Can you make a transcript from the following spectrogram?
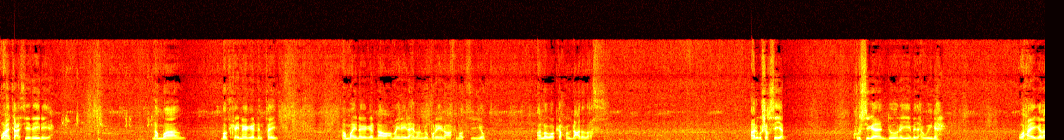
waxaan tacsiyadaynayaa dhammaan dadka inagaga dhintay ama inagaga dhaawacmayna ilaahay baan uga baryay inuu caafimaad siiyo annagoo ka xun dhacdadaas. Anigu shakhsiyan kursiga aan doonayay madaxweynaha waxaa igala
